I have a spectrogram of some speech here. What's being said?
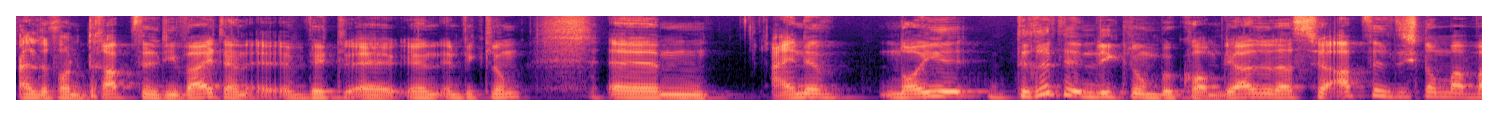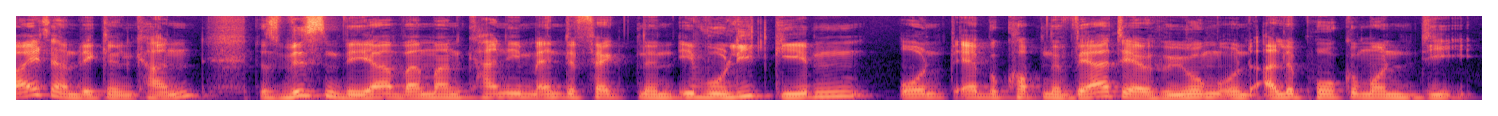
also von Drapfel die Weiterentwicklung, äh, ähm, eine neue dritte Entwicklung bekommt. Ja, also dass der Apfel sich nochmal weiterentwickeln kann. Das wissen wir ja, weil man kann ihm im Endeffekt einen Evolit geben und er bekommt eine Werteerhöhung und alle Pokémon, die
